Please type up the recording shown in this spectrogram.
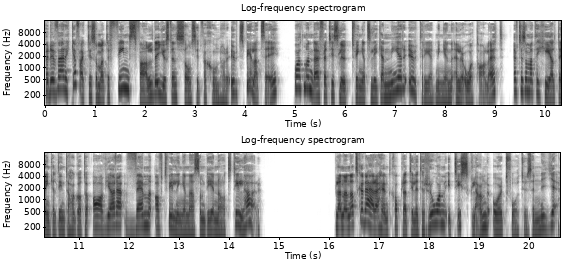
För det verkar faktiskt som att det finns fall där just en sån situation har utspelat sig och att man därför till slut tvingats lägga ner utredningen eller åtalet eftersom att det helt enkelt inte har gått att avgöra vem av tvillingarna som DNA tillhör. Bland annat ska det här ha hänt kopplat till ett rån i Tyskland år 2009.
